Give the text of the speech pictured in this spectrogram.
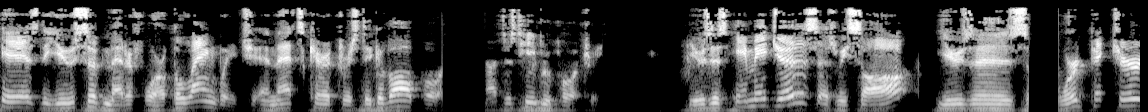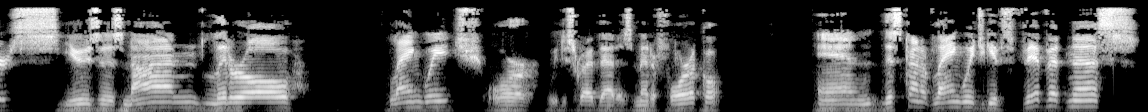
is the use of metaphorical language, and that's characteristic of all poetry, not just Hebrew poetry uses images, as we saw, uses word pictures, uses non-literal language, or we describe that as metaphorical. And this kind of language gives vividness,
